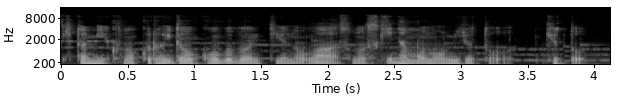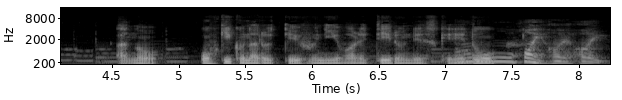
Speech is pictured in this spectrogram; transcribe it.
瞳、この黒い瞳孔部分っていうのは、その好きなものを見ると、キュッと、あの、大きくなるっていうふうに言われているんですけれど、はいはいはい。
